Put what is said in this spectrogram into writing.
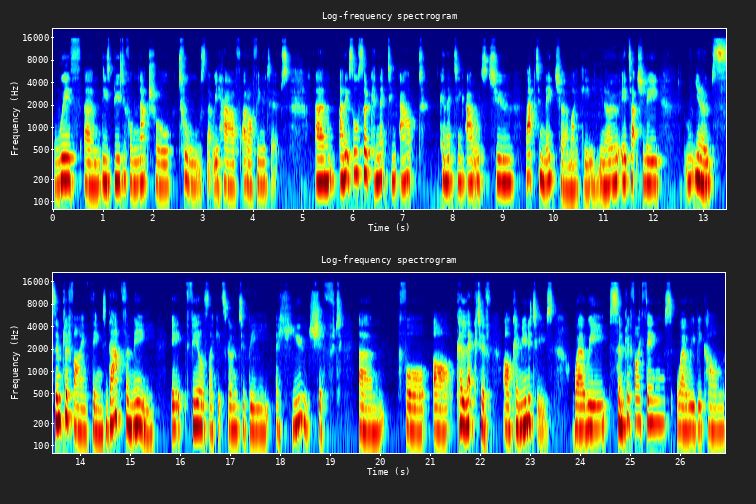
with um, these beautiful natural tools that we have at our fingertips. Um, and it's also connecting out, connecting outwards to back to nature, Mikey. You know, it's actually, you know, simplifying things. That for me, it feels like it's going to be a huge shift um, for our collective, our communities, where we simplify things, where we become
